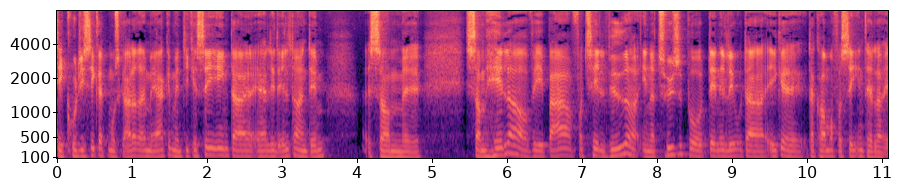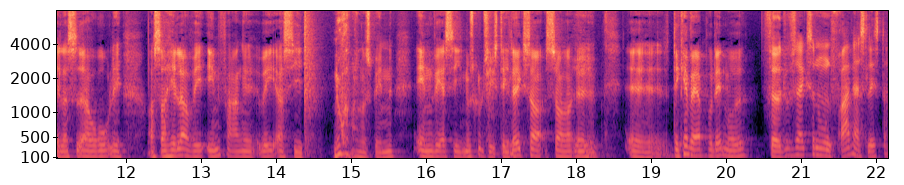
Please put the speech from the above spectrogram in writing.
det kunne de sikkert måske allerede mærke, men de kan se en, der er lidt ældre end dem, som, øh, som hellere vil bare fortælle videre, end at tysse på den elev, der ikke der kommer for sent eller, eller sidder urolig, og så hellere vil indfange ved at sige, nu kommer der noget spændende, end ved at sige, nu skal du sige stille. Ikke? Så, så øh, øh, det kan være på den måde. Fører du så ikke sådan nogle fraværslister?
